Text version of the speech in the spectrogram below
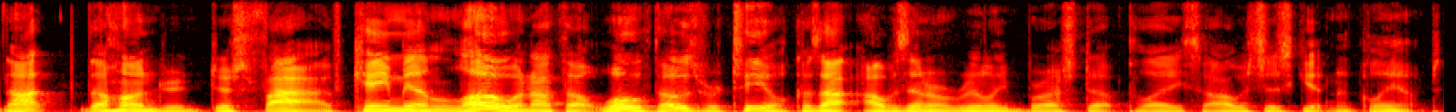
not the hundred, just five, came in low, and I thought, whoa, those were teal because I, I was in a really brushed up place. So I was just getting a glimpse.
